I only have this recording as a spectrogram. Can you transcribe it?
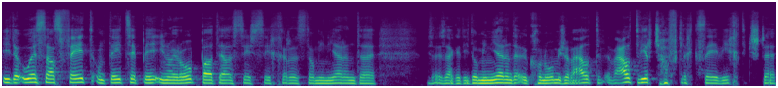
in den USA, das FED und die EZB in Europa, das ist sicher das dominierende, wie soll ich sagen, die dominierende ökonomische Welt, weltwirtschaftlich gesehen wichtigste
